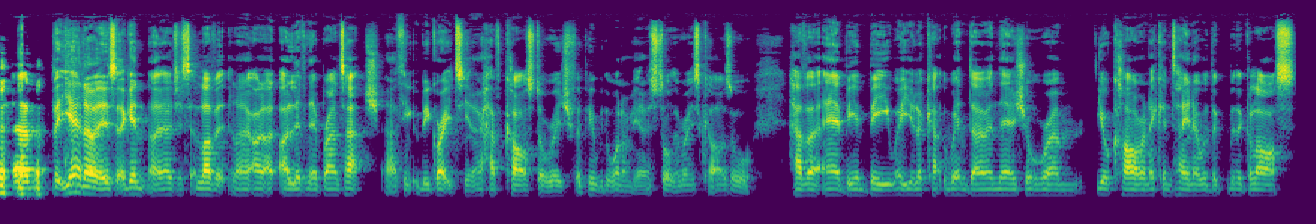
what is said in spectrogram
um, but yeah, no, it's again, I, I just I love it, and I, I I live near Brands Hatch. and I think it would be great to you know have car storage for people that want to you know store their race cars, or have an Airbnb where you look out the window and there's your um your car in a container with a with a glass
